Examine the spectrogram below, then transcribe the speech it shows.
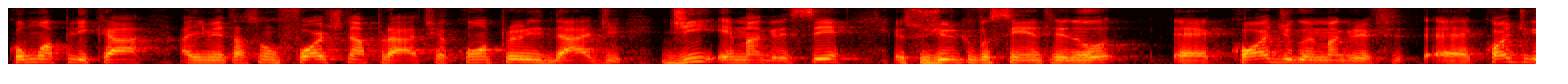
como aplicar alimentação forte na prática com a prioridade de emagrecer, eu sugiro que você entre no é, código, emagrecer, é, código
